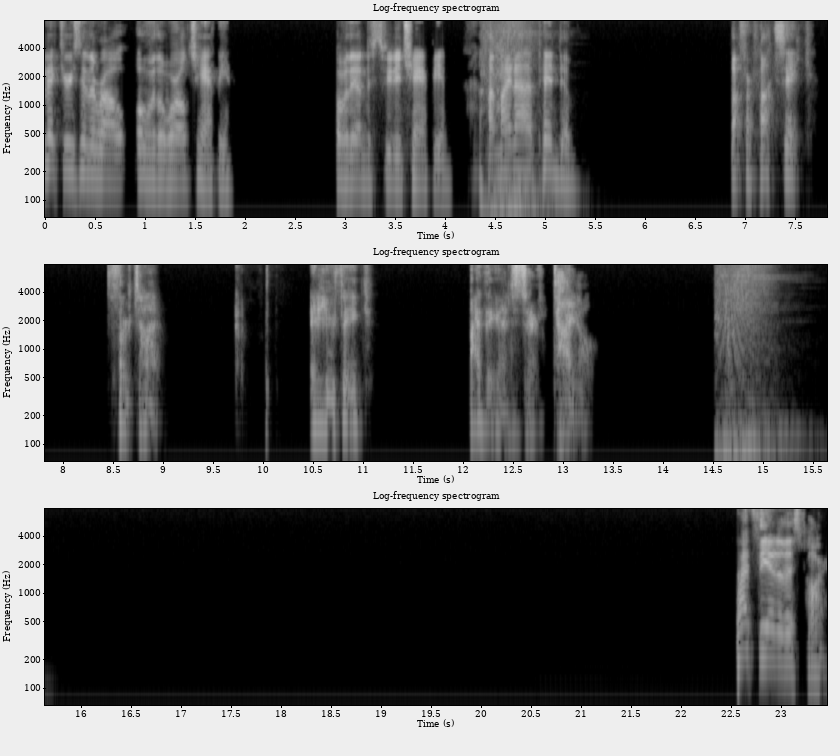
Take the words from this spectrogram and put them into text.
victories in a row over the world champion. Over the undisputed champion. I might not have pinned him. But for fuck's sake, third time. And you think, I think I deserve a title. That's the end of this part.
